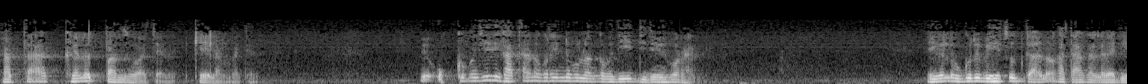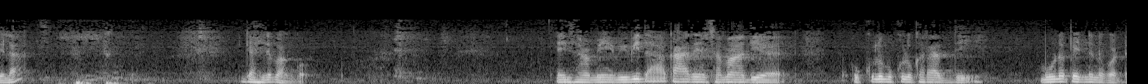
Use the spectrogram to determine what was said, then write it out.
කතා කළොත් පරසු වචන කේලම් වචන. මේ ඔක්කොම ජීවි කතා නොකර ඉන්න පුළුවන්කම දීද්දි මේ කරන්නේ. ඒගොල්ලෝ උගුරු බෙහෙතුත් ගන්නවා කතා කරලා වැඩියලා. ගහිල බංගෝ. ඒ නිසා මේ විවිධාකාරයේ සමාධිය උකුළු මුකුළු කරද්දී මූණ පෙන්නකොට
